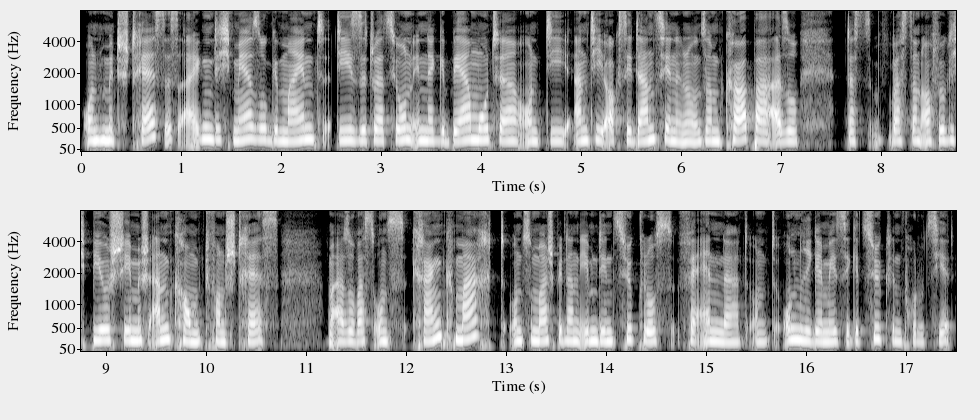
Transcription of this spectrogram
Und mit Stress ist eigentlich mehr so gemeint die Situation in der Gebärmutter und die Antioxidantien in unserem Körper, also das, was dann auch wirklich biochemisch ankommt von Stress. Also was uns krank macht und zum Beispiel dann eben den Zyklus verändert und unregelmäßige Zyklen produziert.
